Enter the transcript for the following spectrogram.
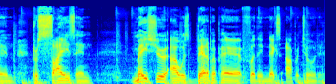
and precise, and made sure I was better prepared for the next opportunity.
